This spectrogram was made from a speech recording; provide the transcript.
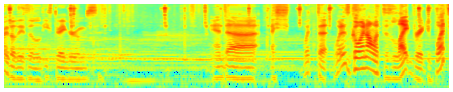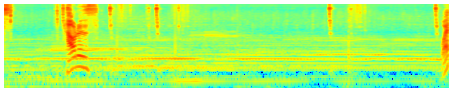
Always love these little Easter egg rooms. And, uh... I what the- what is going on with this light bridge? What? How does... What?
